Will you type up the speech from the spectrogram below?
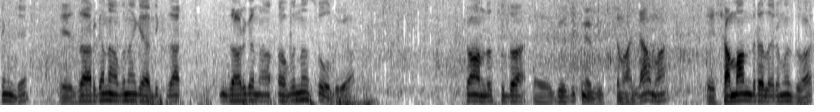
Şimdi e, zargana avına geldik. Zar, zargana avı nasıl oluyor? Şu anda suda e, gözükmüyor büyük ihtimalle ama e, şamandıralarımız var.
